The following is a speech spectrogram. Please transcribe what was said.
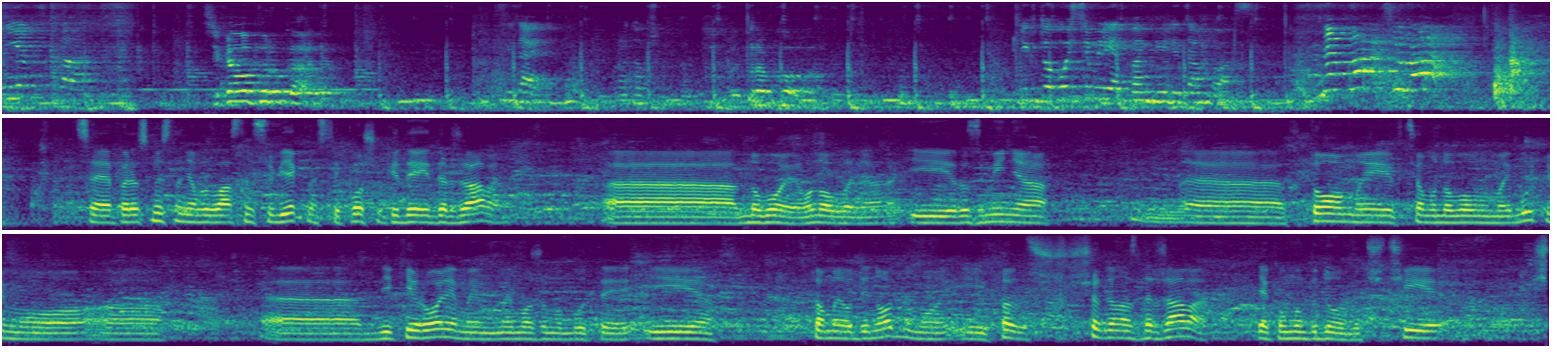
Донецка. Цікава перукарня. Сідайте, продовжуємо. Ви про кого? Ті, хто 8 лет бомбили Донбас. Не бачила! Це переосмислення власної суб'єктності, пошук ідеї держави е, нової оновлення і розуміння, е, хто ми в цьому новому майбутньому, е, е, в якій ролі ми, ми можемо бути, і хто ми один одному, і хто що для нас держава, яку ми будуємо, чи-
